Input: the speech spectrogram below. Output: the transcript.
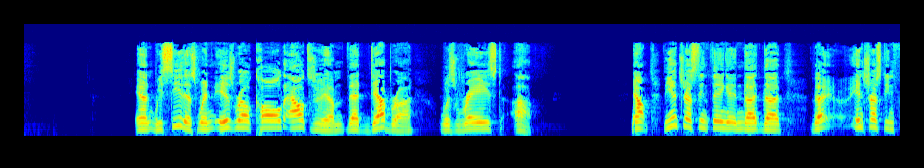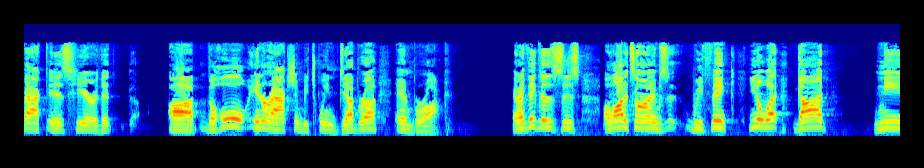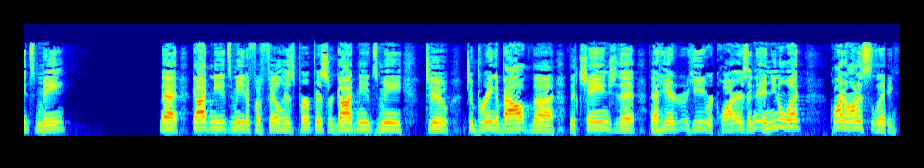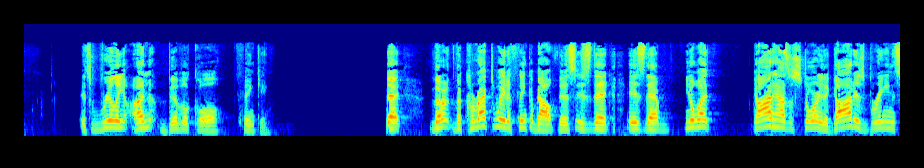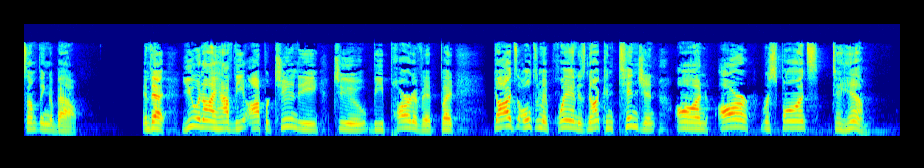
And we see this when Israel called out to him that Deborah was raised up. Now, the interesting thing and the, the, the interesting fact is here that uh, the whole interaction between Deborah and Barak. And I think this is a lot of times we think, you know what? God needs me that God needs me to fulfill his purpose or God needs me to to bring about the the change that that he, he requires. And and you know what? Quite honestly it's really unbiblical thinking. That the the correct way to think about this is that is that you know what? God has a story that God is bringing something about. And that you and I have the opportunity to be part of it, but God's ultimate plan is not contingent on our response to Him.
